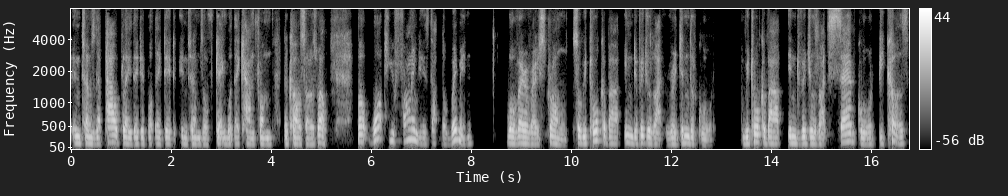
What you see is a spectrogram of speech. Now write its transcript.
in terms of their power play, they did what they did in terms of getting what they can from the Khalsa as well. But what you find is that the women were very, very strong. So we talk about individuals like Rajinder we talk about individuals like Sahib Kaur because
